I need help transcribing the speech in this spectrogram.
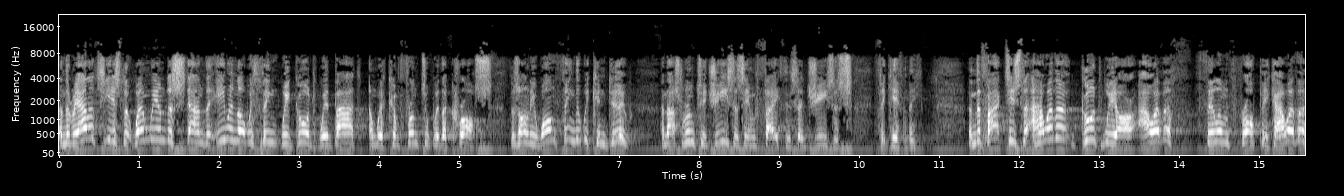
And the reality is that when we understand that even though we think we're good, we're bad, and we're confronted with a cross, there's only one thing that we can do, and that's run to Jesus in faith and say, Jesus, forgive me. And the fact is that however good we are, however philanthropic, however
